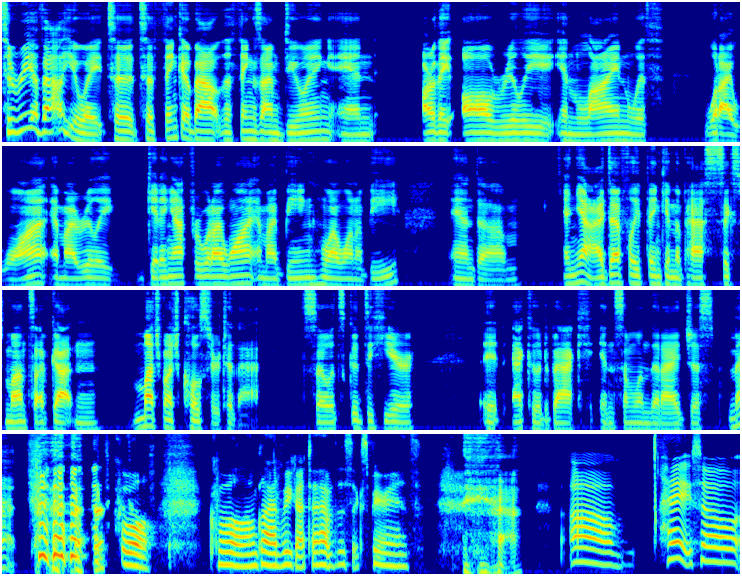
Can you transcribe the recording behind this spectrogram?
to reevaluate to to think about the things i'm doing and are they all really in line with what i want am i really getting after what i want am i being who i want to be and um and yeah i definitely think in the past six months i've gotten much much closer to that so it's good to hear it echoed back in someone that I just met. That's cool. Cool. I'm glad we got to have this experience. Yeah. Um hey, so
